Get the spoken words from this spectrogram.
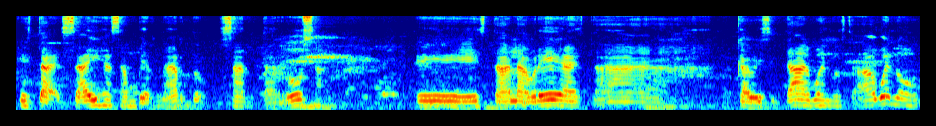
que está Saija, San Bernardo, Santa Rosa, eh, está La Brea, está Cabecital, bueno, está, bueno,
